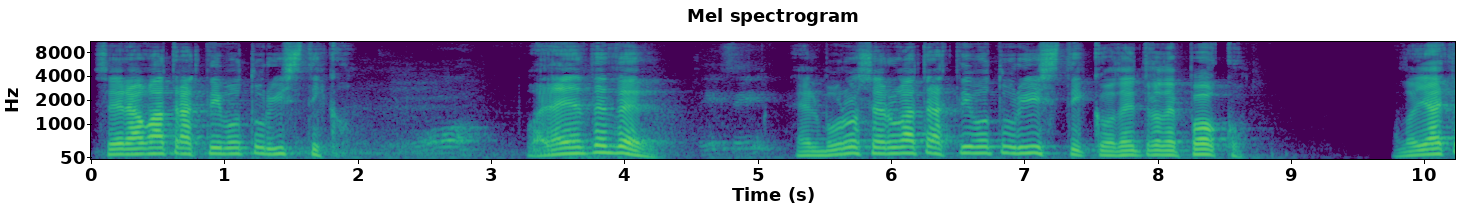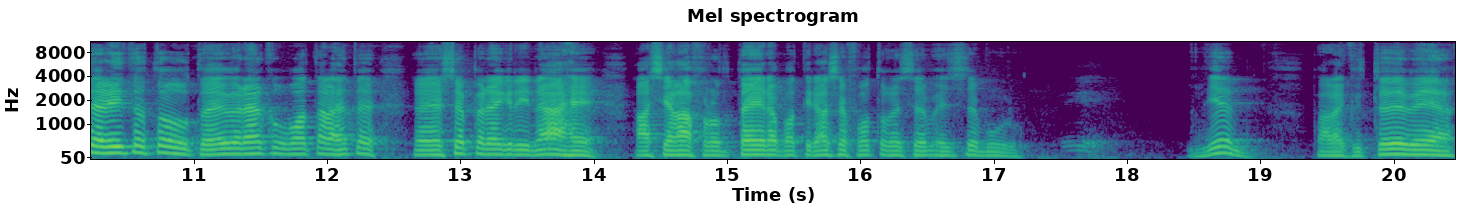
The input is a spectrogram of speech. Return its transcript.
será un atractivo turístico. ¿Pueden entender? El muro será un atractivo turístico dentro de poco. Cuando ya esté listo todo, ustedes verán cómo va a estar la gente, ese peregrinaje hacia la frontera para tirarse fotos en ese, muro. ¿Entienden? Para que ustedes vean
